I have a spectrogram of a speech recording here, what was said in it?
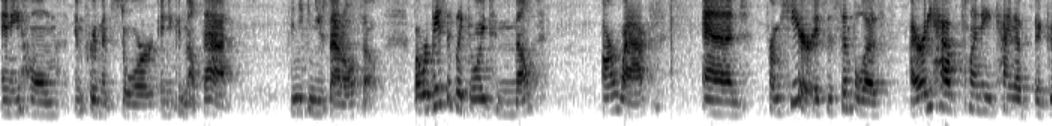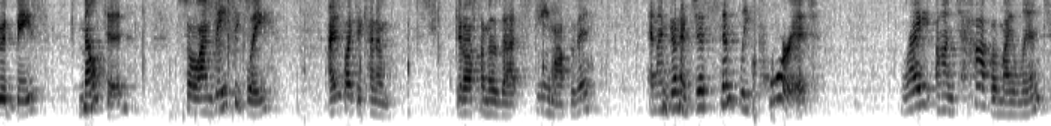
any home improvement store, and you can melt that, and you can use that also. But we're basically going to melt our wax, and from here, it's as simple as, I already have plenty, kind of a good base melted, so I'm basically, I just like to kind of get off some of that steam off of it, and I'm gonna just simply pour it right on top of my lint.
